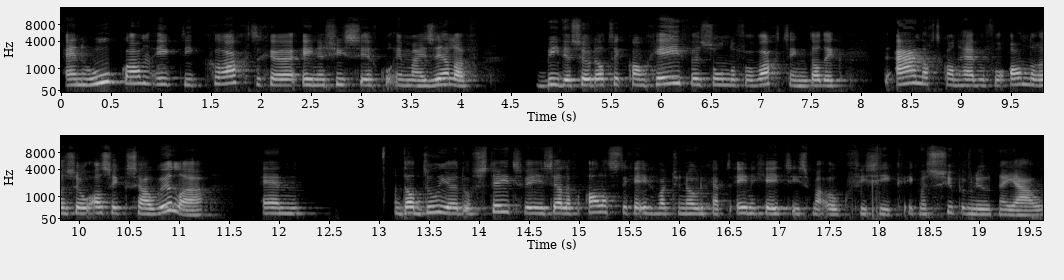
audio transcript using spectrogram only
En hoe kan ik die krachtige energiecirkel in mijzelf bieden, zodat ik kan geven zonder verwachting, dat ik de aandacht kan hebben voor anderen zoals ik zou willen. En dat doe je door steeds weer jezelf alles te geven wat je nodig hebt, energetisch, maar ook fysiek. Ik ben super benieuwd naar jou.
